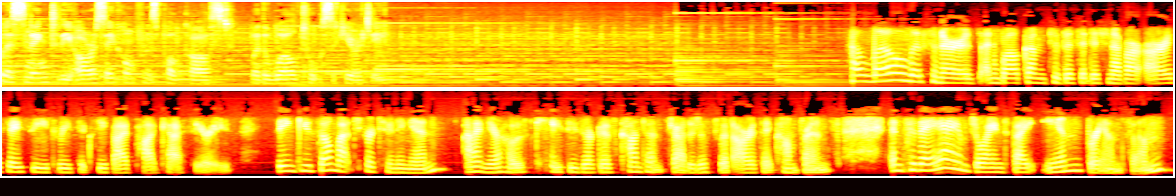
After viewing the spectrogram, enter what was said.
listening to the RSA Conference podcast, where the world talks security. Hello, listeners, and welcome to this edition of our RSAC 365 podcast series. Thank you so much for tuning in. I'm your host, Kacy Zurkus, content strategist with RSA Conference. And today I am joined by Ian Bramson,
